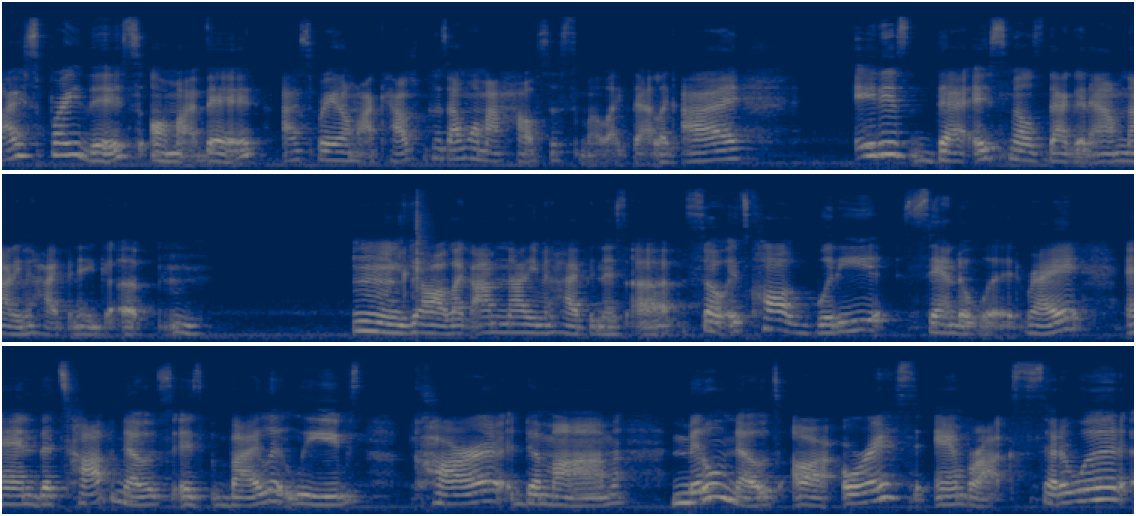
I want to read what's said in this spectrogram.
I spray this on my bed. I spray it on my couch because I want my house to smell like that. Like I, it is that, it smells that good. I'm not even hyping it up. Mm. Mm, y'all, like I'm not even hyping this up. So it's called Woody Sandalwood, right? And the top notes is violet leaves, cardamom. Middle notes are orris, ambrox, cedarwood,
